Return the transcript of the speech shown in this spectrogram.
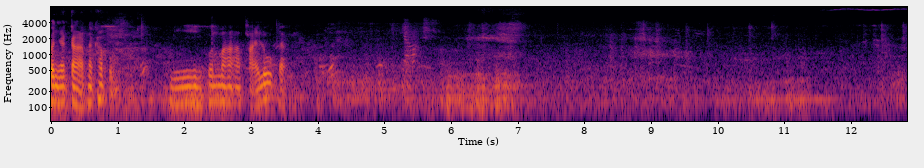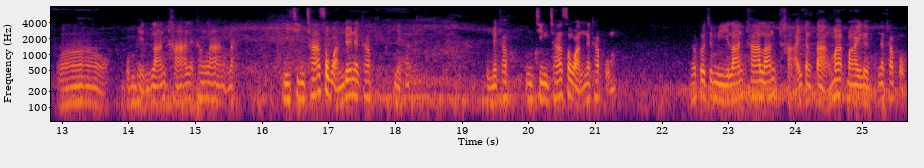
บรรยากาศนะครับผม มีคนมาถ่ายรูปแบบ ว้าว ผมเห็น ร้านค้าและข้างล่างนะ มีชิงช้าสวรรค์ด้วยนะครับเนี่ยฮะเห็นไหมครับมีชิงช้าสวรรค์นะครับผม แล้วก็จะมีร้านค้าร้านขายต่างๆ มากมายเลยนะครับผม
